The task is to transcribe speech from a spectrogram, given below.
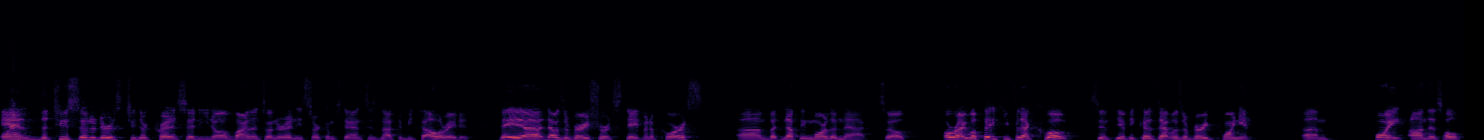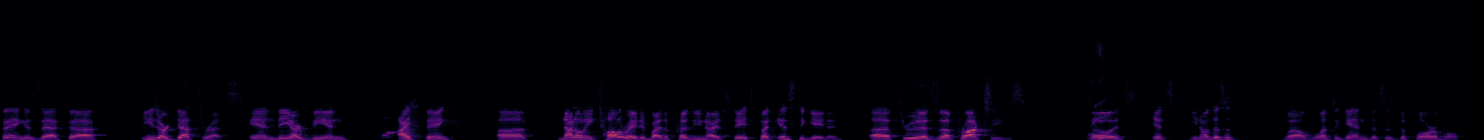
and the two senators, to their credit, said, you know, violence under any circumstance is not to be tolerated. They uh, that was a very short statement, of course, um, but nothing more than that. So All right. Well, thank you for that quote, Cynthia, because that was a very poignant um, point on this whole thing. Is that uh, these are death threats, and they are being, I think, uh, not only tolerated by the president of the United States, but instigated uh, through his uh, proxies. So right. it's it's you know this is well once again this is deplorable.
